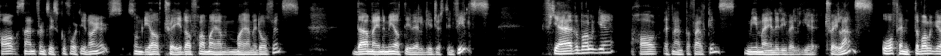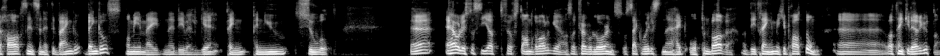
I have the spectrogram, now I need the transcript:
har San Francisco 49ers, som de har trada fra Miami Dolphins. Der mener vi at de velger Justin Fields. Fjerdevalget har Atlanta Falcons. Vi mener de velger Trey Lance. Og femtevalget har Cincinnati Bengals, og vi mener de velger Penu Sewell. Eh, jeg har jo lyst til å si at første- og andrevalget, altså Trevor Lawrence og Zack Wilson, er helt åpenbare. De trenger vi ikke prate om. Eh, hva tenker dere, gutter?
